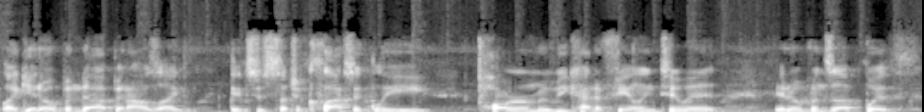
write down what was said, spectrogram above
like it opened up and I was like, it's just such a classically horror movie kind of feeling to it. It opens up with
